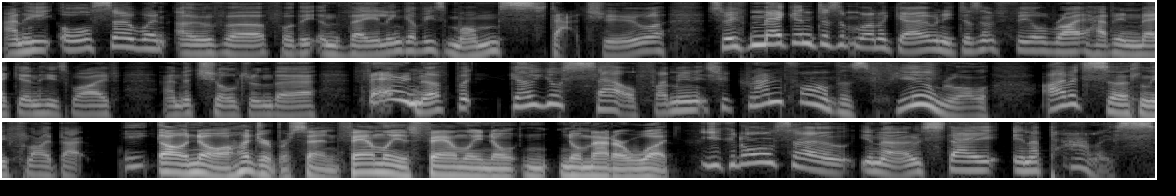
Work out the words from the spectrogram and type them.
and he also went over for the unveiling of his mom's statue. So if Meghan doesn't want to go and he doesn't feel right having Meghan, his wife, and the children there, fair enough, but go yourself. I mean, it's your grandfather's funeral. I would certainly fly back. Oh no, hundred percent. Family is family, no, no matter what. You can also, you know, stay in a palace,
